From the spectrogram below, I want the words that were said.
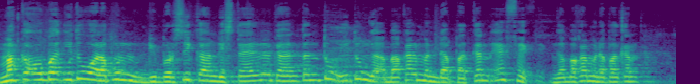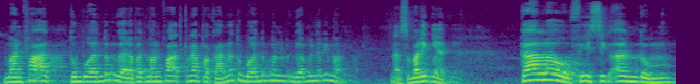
maka obat itu walaupun dibersihkan, disterilkan, tentu itu nggak bakal mendapatkan efek, nggak bakal mendapatkan manfaat. Tubuh antum nggak dapat manfaat. Kenapa? Karena tubuh antum nggak menerima. Nah sebaliknya, kalau fisik antum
